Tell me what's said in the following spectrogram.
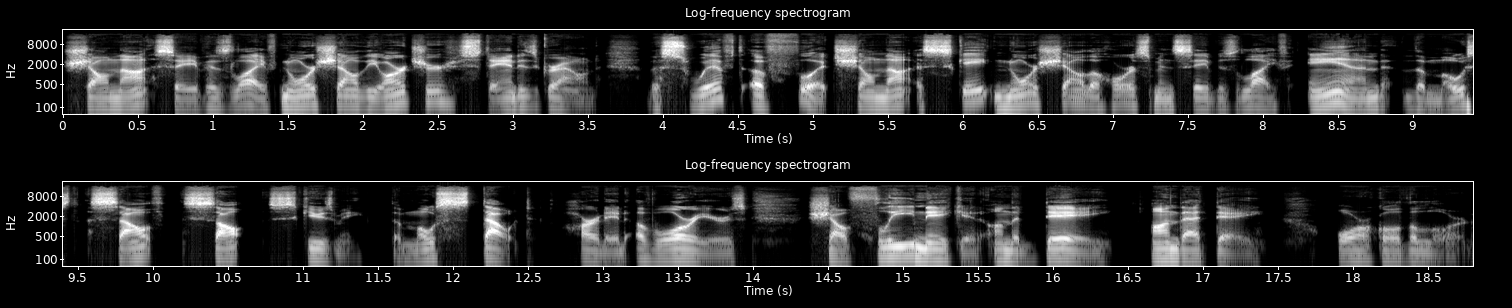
shall not save his life, nor shall the archer stand his ground. The swift of foot shall not escape, nor shall the horseman save his life. And the most south, salt, excuse me, the most stout hearted of warriors shall flee naked on the day, on that day, oracle of the Lord.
